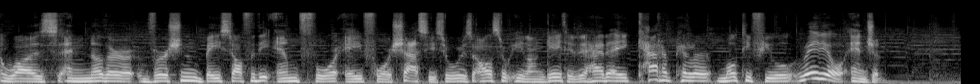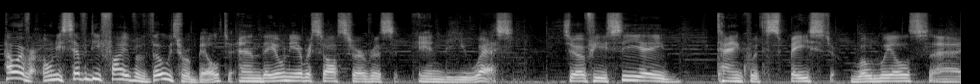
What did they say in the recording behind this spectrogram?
was another version based off of the M4A4 chassis, so it was also elongated. It had a Caterpillar multi-fuel radial engine. However, only 75 of those were built and they only ever saw service in the US. So if you see a tank with spaced road wheels uh,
